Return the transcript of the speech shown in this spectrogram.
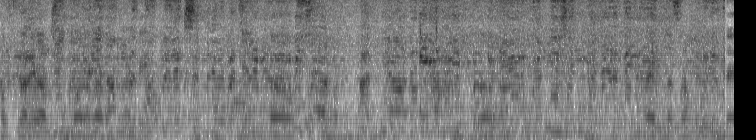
ചെറുപ്പക്കാർ നടക്കുമ്പോൾ നടക്കുന്നുണ്ട് എന്താ ഭരണ സമിതിയുടെ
